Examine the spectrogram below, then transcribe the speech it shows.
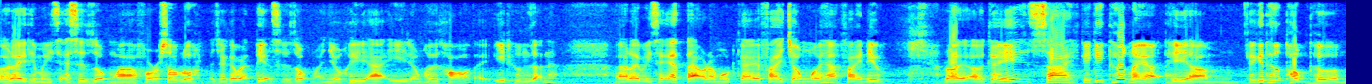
ở đây thì mình sẽ sử dụng uh, Photoshop luôn để cho các bạn tiện sử dụng. Mà nhiều khi AI nó hơi khó tại ít hướng dẫn ở đây mình sẽ tạo ra một cái file trống mới ha file new. Rồi ở cái size cái kích thước này á, thì um, cái kích thước thông thường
